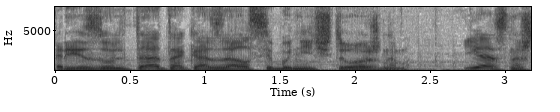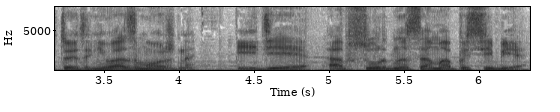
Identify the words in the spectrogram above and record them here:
результат оказался бы ничтожным. Ясно, что это невозможно. Идея абсурдна сама по себе.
